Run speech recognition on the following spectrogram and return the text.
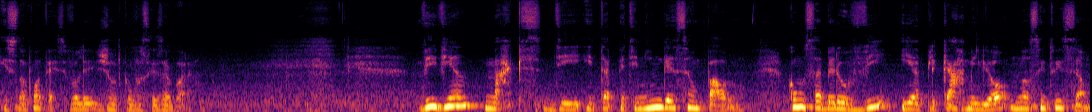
isso não acontece. Eu vou ler junto com vocês agora. Vivian Max, de Itapetininga, São Paulo. Como saber ouvir e aplicar melhor nossa intuição?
